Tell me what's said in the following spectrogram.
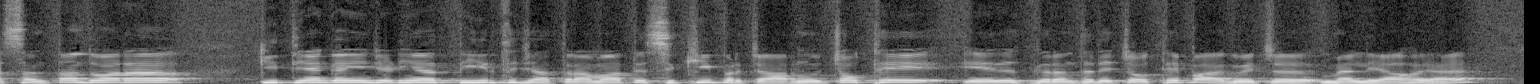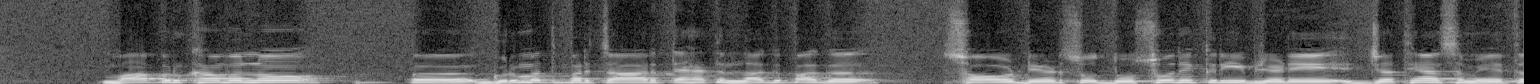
ਸੰਤਾਂ ਦੁਆਰਾ ਕੀਤੀਆਂ ਗਈਆਂ ਜਿਹੜੀਆਂ ਤੀਰਥ ਯਾਤਰਾਵਾਂ ਤੇ ਸਿੱਖੀ ਪ੍ਰਚਾਰ ਨੂੰ ਚੌਥੇ ਇਹ ਗ੍ਰੰਥ ਦੇ ਚੌਥੇ ਭਾਗ ਵਿੱਚ ਮੈਂ ਲਿਆ ਹੋਇਆ ਹੈ। ਮਹਾਂਪੁਰਖਾਂ ਵੱਲੋਂ ਅ, ਗੁਰਮਤ ਪ੍ਰਚਾਰ ਤਹਿਤ ਲਗਭਗ 100 150 200 ਦੇ ਕਰੀਬ ਜਿਹੜੇ ਜਥਿਆਂ ਸਮੇਤ,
